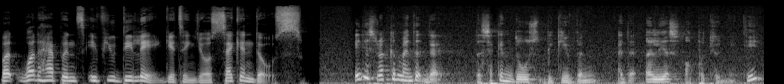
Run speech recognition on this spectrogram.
But what happens if you delay getting your second dose? It is recommended that the second dose be given at the earliest opportunity.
